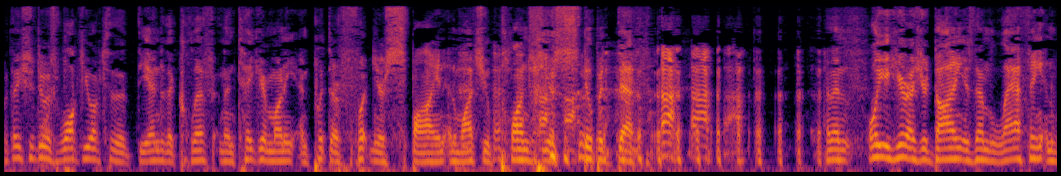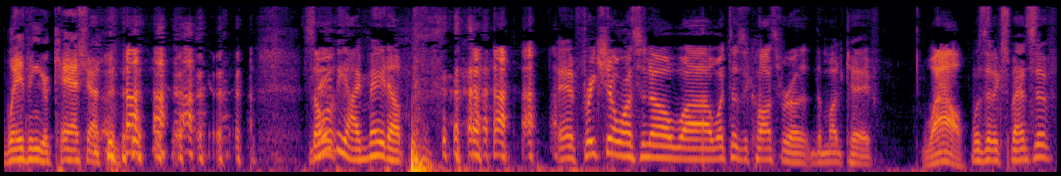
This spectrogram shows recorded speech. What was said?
What they should do is walk you up to the, the end of the cliff and then take your money and put their foot in your spine and watch you plunge to your stupid death. and then all you hear as you're dying is them laughing and waving your cash at them. Someone- Maybe I made up. And Freak Show wants to know uh, what does it cost for a, the mud cave? wow. Was it expensive?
